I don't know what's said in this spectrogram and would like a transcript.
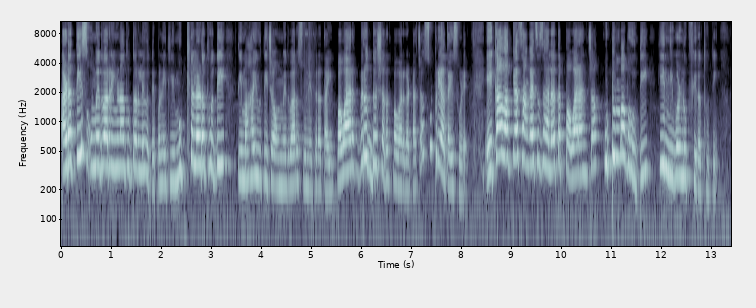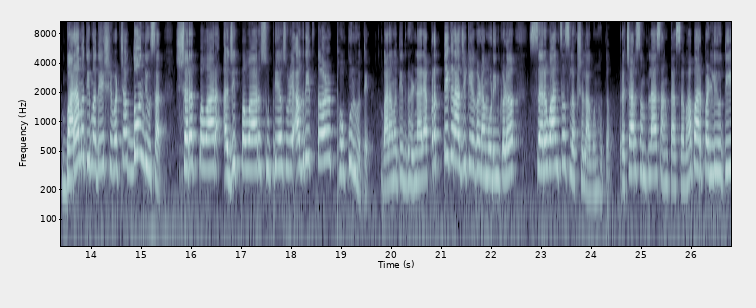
अडतीस उमेदवार रिंगणात उतरले होते पण इथली मुख्य लढत होती ती महायुतीच्या उमेदवार सुनेत्रताई पवार विरुद्ध शरद पवार गटाच्या सुप्रियाताई सुळे. एका वाक्यात सांगायचं झालं तर पवारांच्या कुटुंबाभोवती ही निवडणूक फिरत होती. बारामतीमध्ये शेवटच्या दोन दिवसात शरद पवार अजित पवार सुप्रिया सुळे अगदी तळ ठोकून होते. बारामतीत घडणाऱ्या प्रत्येक राजकीय घडामोडींकडं सर्वांचंच लक्ष लागून होतं. प्रचार संपला सांगता सभा पार पडली होती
